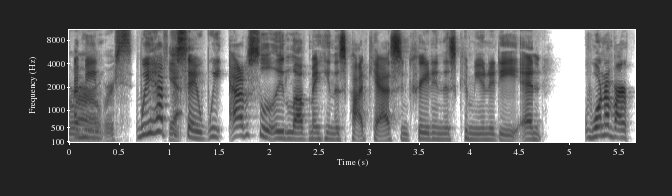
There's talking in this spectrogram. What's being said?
I mean, overs. We have Yeah. to say, we absolutely love making this podcast and creating this community. And one of our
